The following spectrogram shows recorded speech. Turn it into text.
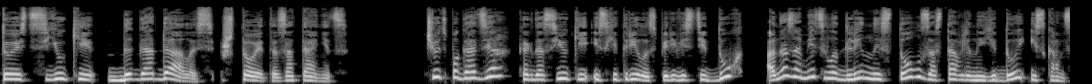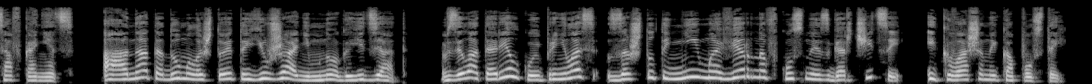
То есть Сьюки догадалась, что это за танец. Чуть погодя, когда Сьюки исхитрилась перевести дух, она заметила длинный стол, заставленный едой из конца в конец. А она-то думала, что это южане много едят. Взяла тарелку и принялась за что-то неимоверно вкусное с горчицей и квашеной капустой.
